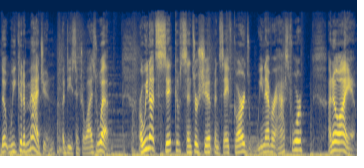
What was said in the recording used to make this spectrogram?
that we could imagine a decentralized web. Are we not sick of censorship and safeguards we never asked for? I know I am.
